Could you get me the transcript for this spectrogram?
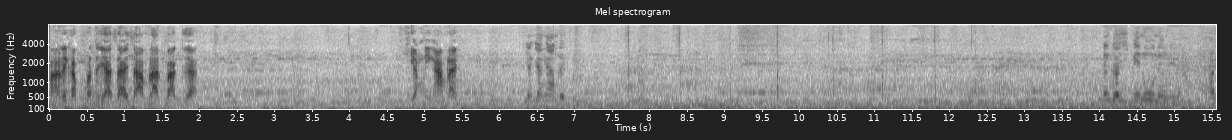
มาเลยครับพัทยาสายสามลานปากเกลือเชียงนี่งามเลยยังยังงามเลยเรื่องเดียวอีกเมนูหนึ่งนี่นะครับ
